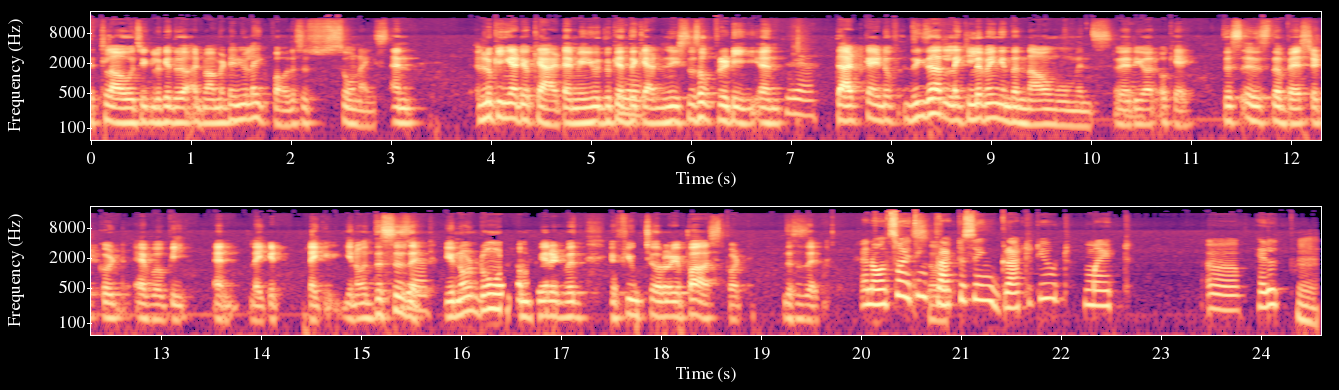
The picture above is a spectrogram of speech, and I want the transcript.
the clouds you can look at the environment and you're like wow this is so nice. And looking at your cat and when you look at the cat and it's so pretty and yeah. that kind of these are like living in the now moments where yeah. you are okay this is the best it could ever be. And like it like you know this is yeah. It you know don't to compare it with your future or your past but this is it. And also I think so practicing gratitude might uh, help Hmm.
